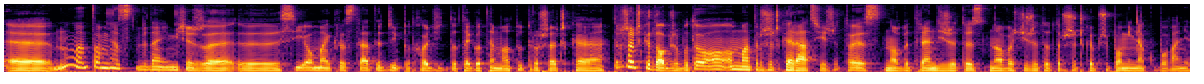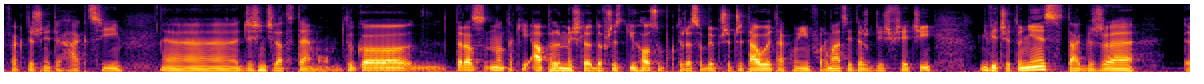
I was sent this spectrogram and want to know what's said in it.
E, no, natomiast wydaje mi się, że y, CEO MicroStrategy podchodzi do tego tematu troszeczkę, troszeczkę dobrze, bo to on, ma troszeczkę rację, że to jest nowy trend i że to jest nowość i że to troszeczkę przypomina kupowanie faktycznie tych akcji 10 e, lat temu. Tylko teraz no, taki apel myślę do wszystkich osób, które sobie przeczytały taką informację też gdzieś w sieci. Wiecie, to nie jest tak, że yy,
